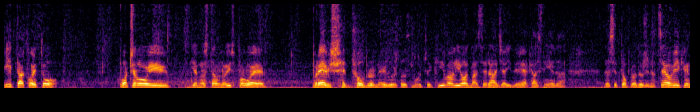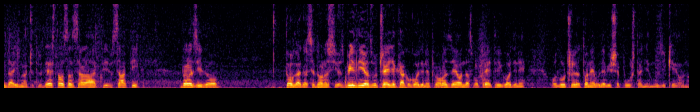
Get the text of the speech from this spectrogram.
I tako je to počelo i jednostavno ispolo je previše dobro nego što smo očekivali. Odmah se rađa ideja kasnije da, da se to produži na ceo vikend, da ima 48 sati, sati. Dolazi do toga da se donosi ozbiljnije odzvučenje kako godine prolaze. Onda smo pre tri godine odlučili da to ne bude više puštanje muzike ono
